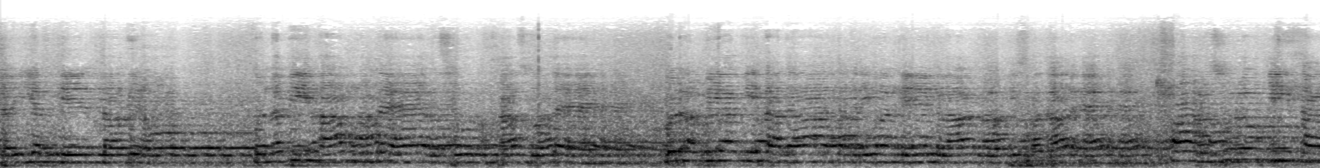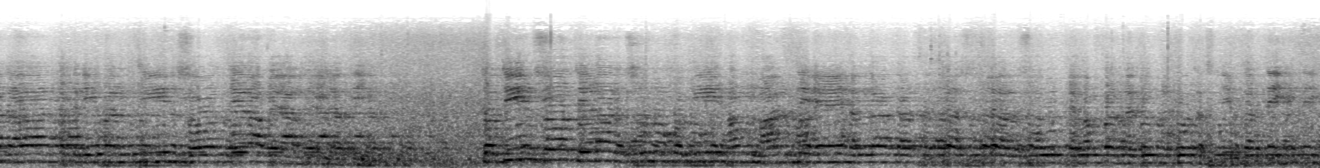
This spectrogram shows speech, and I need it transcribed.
شریعت کے تابع ہو، تو نبی عام ہوتا ہے، رسول خاص ہوتا ہے۔ کل انبیاء کی تعداد تقریباً ایک لاکھ چوبیس ہزار ہے اور رسولوں کی تعداد تقریباً تین سو تیرہ بیان کی جاتی ہے۔ تو تین سو تیرہ رسولوں کو بھی ہم مانتے ہیں۔ اللہ کا سچا سچا رسول پیغمبر نبی ان کو تسلیم کرتے ہیں۔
